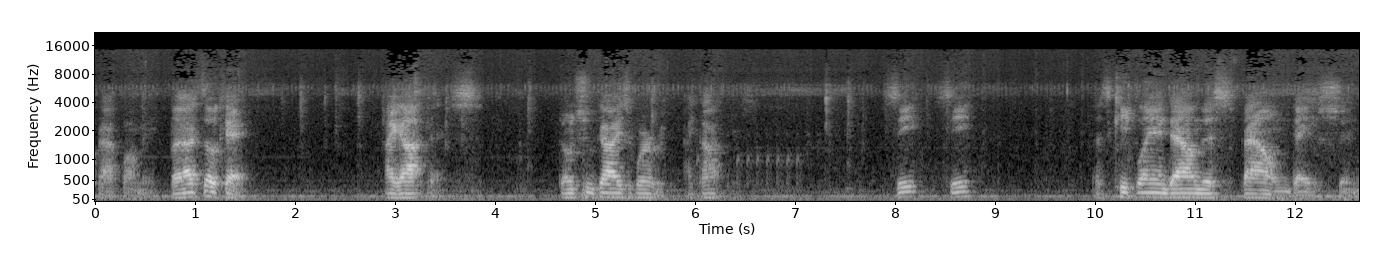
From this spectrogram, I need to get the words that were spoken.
crap on me, but that's okay. I got this. Don't you guys worry. I got this. See? See? Let's keep laying down this foundation.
